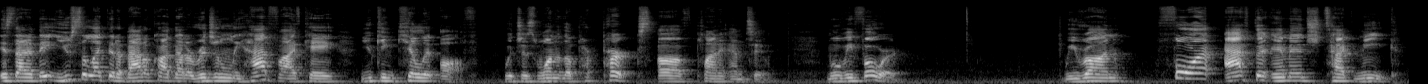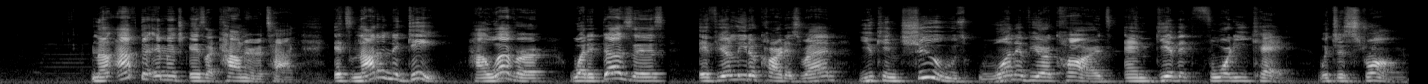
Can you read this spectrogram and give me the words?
is that if they, you selected a battle card that originally had 5k, you can kill it off, which is one of the per perks of Planet M2. Moving forward, we run for After Image Technique. Now, After Image is a counter attack. It's not a negate. However, what it does is if your leader card is red, you can choose one of your cards and give it 40k, which is strong.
